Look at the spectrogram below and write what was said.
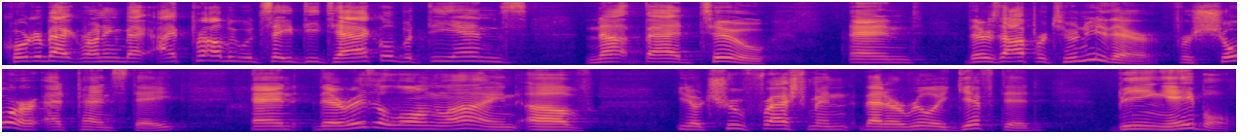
quarterback, running back. I probably would say D tackle, but D end's not bad too. And there's opportunity there for sure at Penn State. And there is a long line of, you know, true freshmen that are really gifted being able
